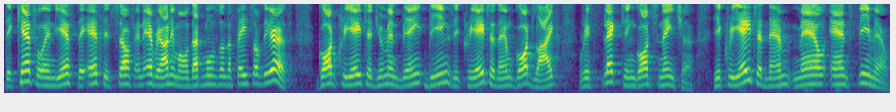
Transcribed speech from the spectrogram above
the cattle, and yes, the earth itself, and every animal that moves on the face of the earth. God created human be- beings, He created them God-like, reflecting God's nature. He created them male and female.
